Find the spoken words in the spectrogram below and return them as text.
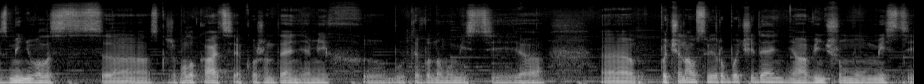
змінювалася, е, скажімо, локація кожен день. Я міг бути в одному місці. Я починав свій робочий день, а в іншому місці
